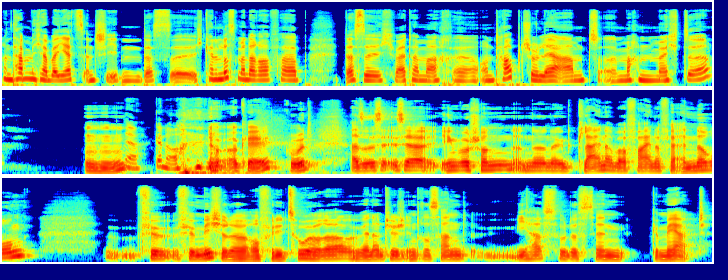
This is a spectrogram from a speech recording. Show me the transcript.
und habe mich aber jetzt entschieden, dass äh, ich keine Lust mehr darauf habe, dass ich weitermache und Hauptschullehramt äh, machen möchte. Mhm. Ja, genau. Okay, gut. Also es ist ja irgendwo schon eine, eine kleine, aber feine Veränderung für, für mich oder auch für die Zuhörer wäre natürlich interessant, wie hast du das denn gemerkt,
